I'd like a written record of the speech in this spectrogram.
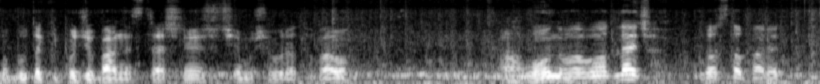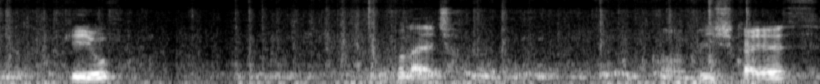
Bo był taki podziobany strasznie, życie mu się uratowało. A on odleciał. Dostał parę kijów. Poleciał. O, bliszka jest.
